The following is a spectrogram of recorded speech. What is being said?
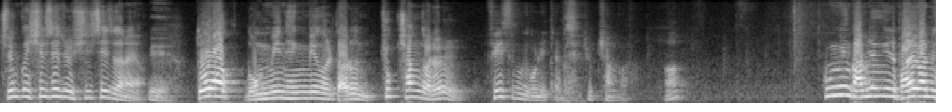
정권 실세 중 실세잖아요. 예. 동학 농민 혁명을 다룬 죽창가를 페이스북에 올렸잖아요. 죽창가. 어? 국민 감정이 발감이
